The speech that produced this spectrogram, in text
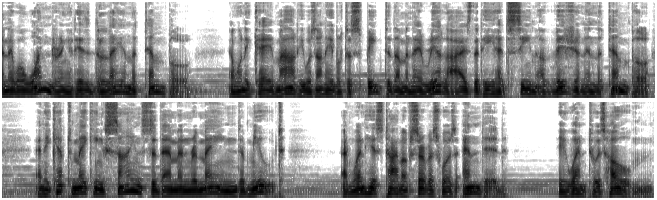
and they were wondering at his delay in the temple. And when he came out, he was unable to speak to them, and they realized that he had seen a vision in the temple. And he kept making signs to them and remained mute. And when his time of service was ended, he went to his home.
